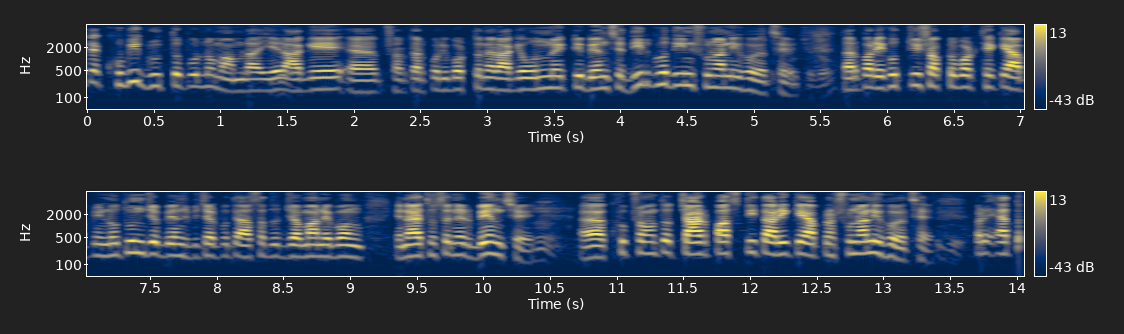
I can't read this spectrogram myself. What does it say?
এটা খুবই গুরুত্বপূর্ণ মামলা। এর আগে সরকার পরিবর্তনের আগে অন্য একটি বেঞ্চে দীর্ঘদিন শুনানি হয়েছে। তারপর একত্রিশ অক্টোবর থেকে আপনি নতুন যে বেঞ্চ বিচারপতি আসাদুজ্জামান এবং এনায়েত হোসেনের বেঞ্চে খুব সম্ভবত চার পাঁচটি তারিখে আপনার শুনানি হয়েছে। মানে এত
